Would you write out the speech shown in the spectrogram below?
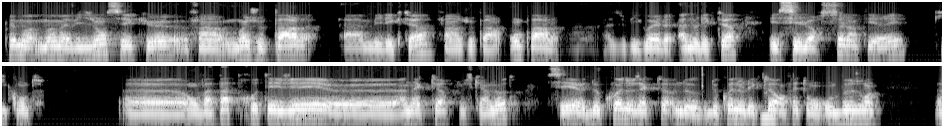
Après, moi, moi, ma vision, c'est que, enfin, moi, je parle à mes lecteurs, enfin, je parle, on parle à The Big Well, à nos lecteurs, et c'est leur seul intérêt qui compte. Euh, on va pas protéger euh, un acteur plus qu'un autre. C'est euh, de quoi nos acteurs, de, quoi nos lecteurs en fait ont, besoin. Tu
